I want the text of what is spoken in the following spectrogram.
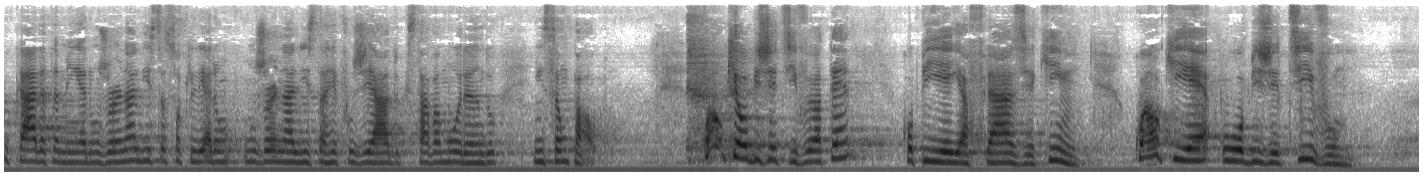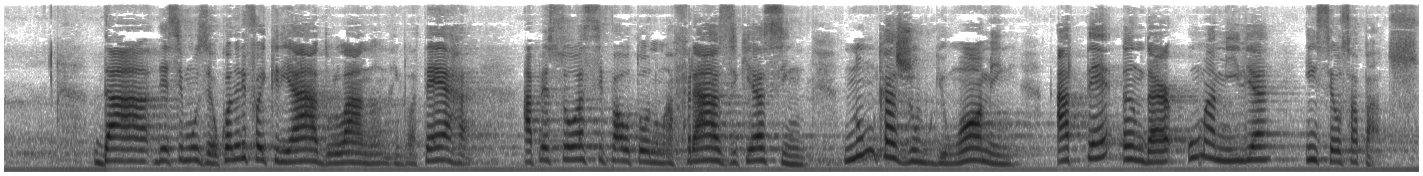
o cara também era um jornalista, só que ele era um, um jornalista refugiado que estava morando em São Paulo. Qual que é o objetivo? Eu até copiei a frase aqui. Qual que é o objetivo da, desse museu? Quando ele foi criado lá na Inglaterra, a pessoa se pautou numa frase que é assim: nunca julgue um homem até andar uma milha em seus sapatos.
